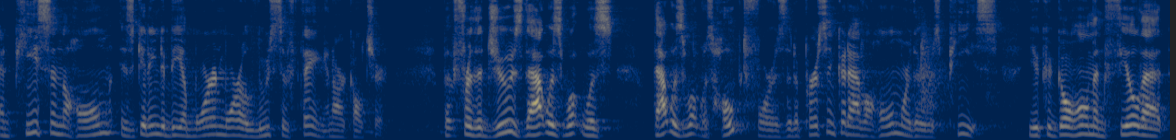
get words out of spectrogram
and peace in the home is getting to be a more and more elusive thing in our culture. But for the Jews, that was what was that was what was hoped for is that a person could have a home where there was peace. You could go home and feel that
